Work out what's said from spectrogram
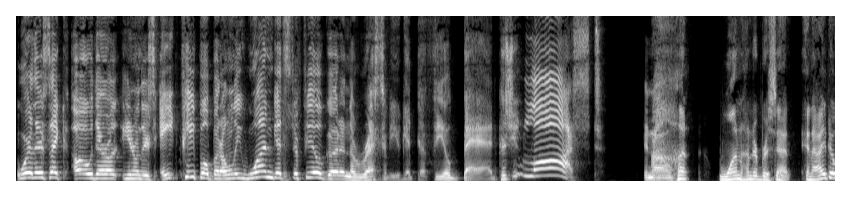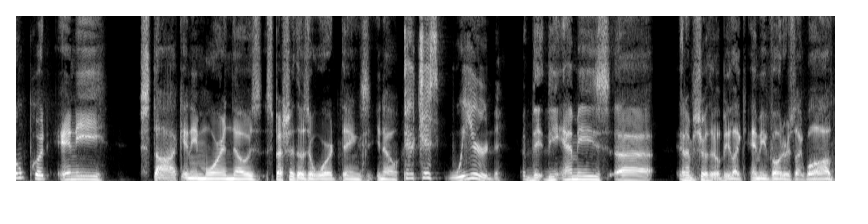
where there's like, oh, there are, you know, there's eight people, but only one gets to feel good and the rest of you get to feel bad because you lost, you know? One hundred percent. And I don't put any stock anymore in those, especially those award things. You know, They're just weird. the the Emmys, uh, and I'm sure there'll be like Emmy voters like, well, I'll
